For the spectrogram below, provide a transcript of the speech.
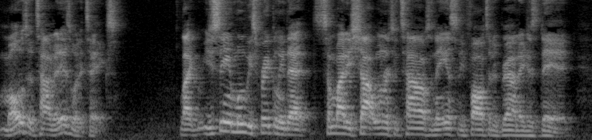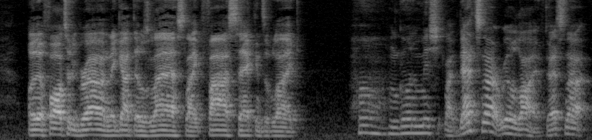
most of the time it is what it takes. Like you see in movies frequently that somebody shot one or two times and they instantly fall to the ground, they just dead or they'll fall to the ground and they got those last like five seconds of like, oh, I'm going to miss you. Like that's not real life. That's not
